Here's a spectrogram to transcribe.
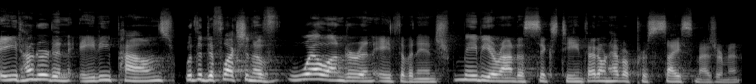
880 pounds with a deflection of well under an eighth of an inch, maybe around a 16th. I don't have a precise measurement.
